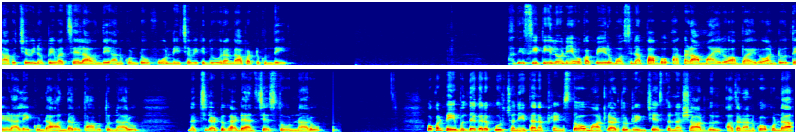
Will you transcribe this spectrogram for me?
నాకు చెవి నొప్పి వచ్చేలా ఉంది అనుకుంటూ ఫోన్ని చెవికి దూరంగా పట్టుకుంది. అది సిటీలోనే ఒక పేరు మోసిన పబ్ అక్కడ అమ్మాయిలు అబ్బాయిలు అంటూ తేడా లేకుండా అందరూ తాగుతున్నారు. నచ్చినట్టుగా డ్యాన్స్ చేస్తూ ఉన్నారు. ఒక టేబుల్ దగ్గర కూర్చొని తన ఫ్రెండ్స్తో మాట్లాడుతూ డ్రింక్ చేస్తున్న శార్దుల్ అతడు అనుకోకుండా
